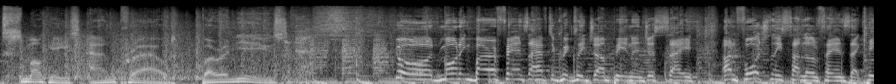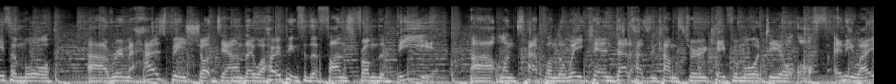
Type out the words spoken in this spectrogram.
Smoggies and Proud. Boro News. Good morning, Boro fans. I have to quickly jump in and just say, unfortunately, Sunderland fans, that Kiefer Moore uh, rumour has been shot down. They were hoping for the funds from the beer uh, on tap on the weekend. That hasn't come through. Kiefer Moore deal off. Anyway,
